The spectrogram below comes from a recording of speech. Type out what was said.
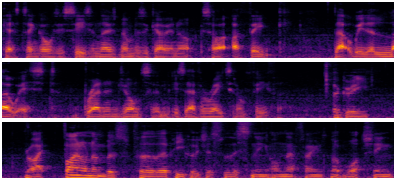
gets 10 goals this season, those numbers are going up. So I I think that will be the lowest Brennan Johnson is ever rated on FIFA. Agreed. Right, final numbers for the people just listening on their phones, not watching.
